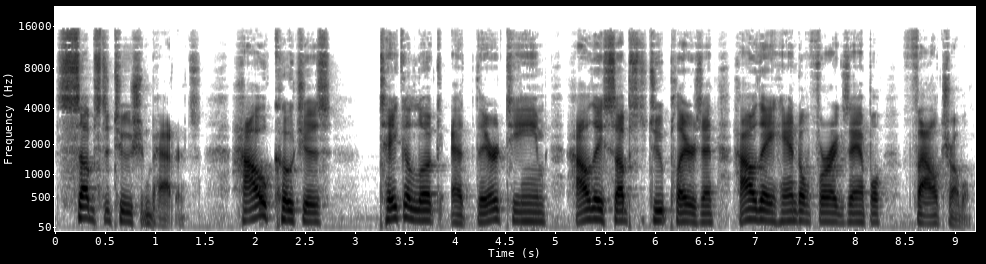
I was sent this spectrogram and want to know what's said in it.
substitution patterns. How coaches take a look at their team, how they substitute players in, how they handle, for example, foul trouble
